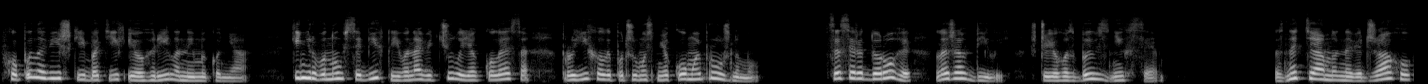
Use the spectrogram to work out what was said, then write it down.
вхопила вішки і батіг і огріла ними коня. Кінь рвонувся бігти, і вона відчула, як колеса проїхали по чомусь м'якому і пружному. Це серед дороги лежав білий, що його збив з ніг сем. Знетямлена від жаху,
